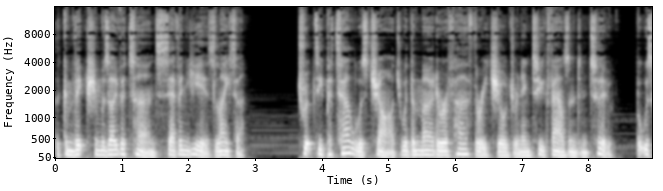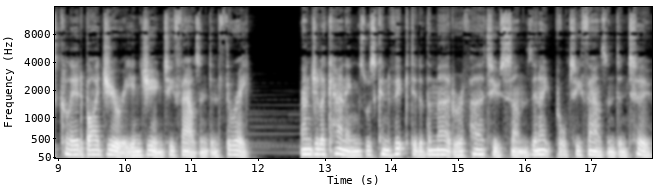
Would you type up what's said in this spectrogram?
The conviction was overturned seven years later. Trupti Patel was charged with the murder of her three children in 2002, but was cleared by a jury in June 2003. Angela Cannings was convicted of the murder of her two sons in April 2002.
